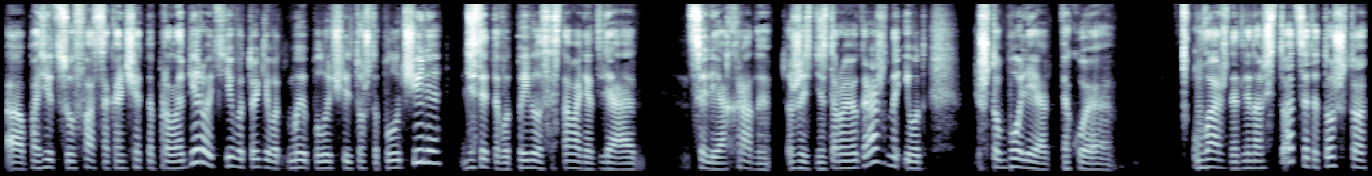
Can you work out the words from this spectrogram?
э, позицию ФАС окончательно пролоббировать, и в итоге вот мы получили то, что получили. Действительно, вот появилось основание для целей охраны жизни и здоровья граждан, и вот что более такое важное для нашей ситуации, это то, что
